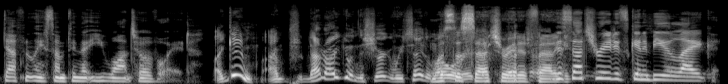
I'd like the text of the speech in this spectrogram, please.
definitely something that you want to avoid. Again, I'm not arguing the sugar. We said What's the it. saturated fat? The saturated is going to be like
